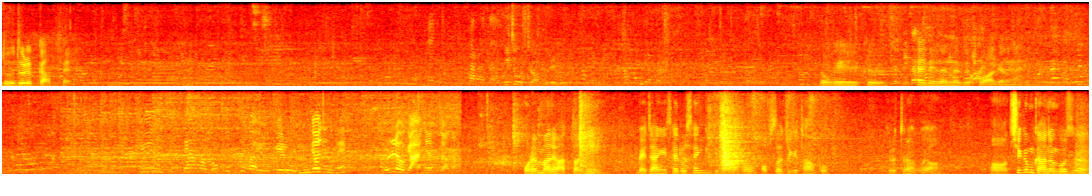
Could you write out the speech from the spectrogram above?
누들 카페. 파라다. 여기 그팻 있는 애들 좋아하겠네. 기운 있을 때 한번 로프트가 여기로 옮겨진네? 원래 여기 아니었잖아. 오랜만에 왔더니 매장이 새로 생기기도 하고 없어지기도 하고 그렇더라고요. 어, 지금 가는 곳은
